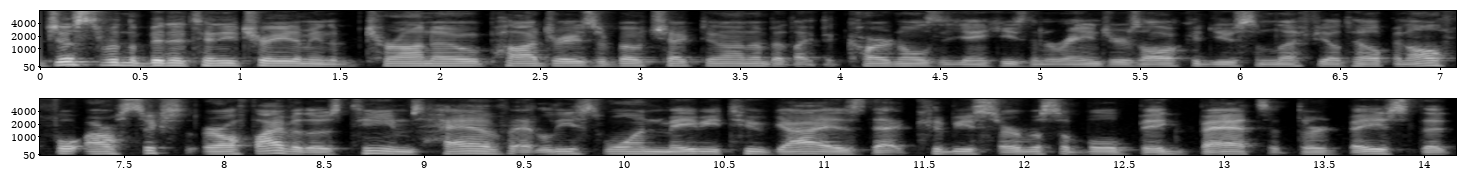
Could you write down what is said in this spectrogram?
Just from the Benintendi trade, I mean, the Toronto Padres are both checked in on him, but like the Cardinals, the Yankees, and the Rangers all could use some left field help. And all four, all six, or all five of those teams have at least one, maybe two guys that could be serviceable big bats at third base that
